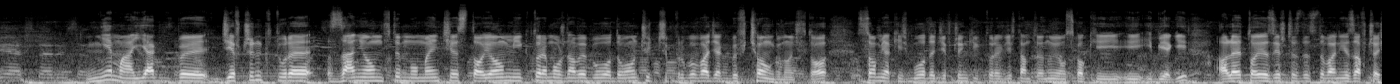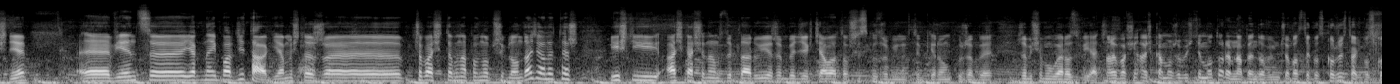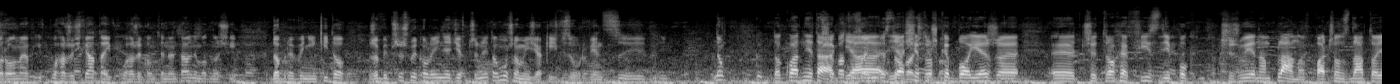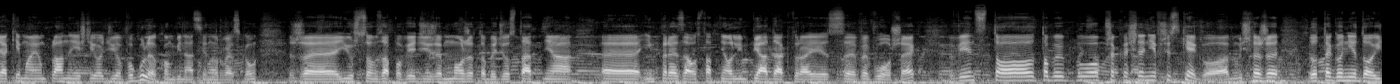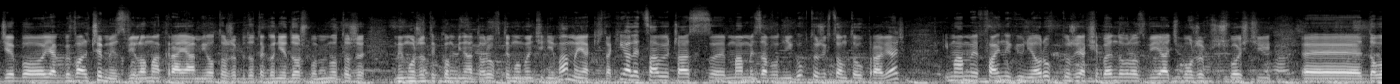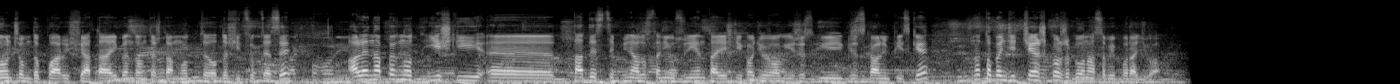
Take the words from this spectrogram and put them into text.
nie ma jakby dziewczyn, które za nią w tym momencie stoją i które można by było dołączyć czy próbować jakby wciągnąć w to. Są jakieś młode dziewczynki, które gdzieś tam trenują skoki i, i biegi, ale to jest jeszcze zdecydowanie za wcześnie. E, więc e, jak najbardziej tak. Ja myślę, że trzeba się temu na pewno przyglądać, ale też jeśli Aśka się nam zdeklaruje, że będzie chciała, to wszystko zrobimy w tym kierunku, żeby, żeby się mogła rozwijać. Ale właśnie Aśka może być tym motorem napędowym, trzeba z tego skorzystać, bo skoro ona i w Pucharze Świata, i w Pucharze Kontynentalnym odnosi dobre wyniki, to żeby przyszły kolejne dziewczyny, to muszą mieć jakiś wzór, więc yy, no, Dokładnie tak. Trzeba Ja, ja się chyba. troszkę boję, że e, czy trochę FIS nie pokrzyżuje nam planów, patrząc na to, jakie mają plany, jeśli chodzi o w ogóle o kombinację norweską, że już są zapowiedzi, że może to być ostatnia e, impreza, ostatnia olimpiada, która jest we Włoszech, więc to, to by było przekreślenie wszystkiego. A myślę, że do tego nie dojdzie, bo jakby walczymy z wieloma krajami o to, żeby do tego nie doszło, mimo to, że my może tych kombinatorów w tym momencie nie mamy jakichś takich, ale cały czas e, mamy zawodników, którzy chcą to uprawiać i mamy fajnych juniorów, którzy jak się będą rozwijać, może w przyszłości e, dołączą do Puaru Świata i będą też tam od, odnosić sukcesy, ale na pewno jeśli e, ta dyscyplina zostanie usunięta, jeśli chodzi o Igrzyska Olimpijskie, no to będzie ciężko, żeby ona sobie poradziła.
